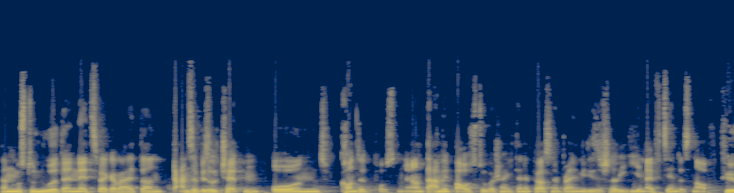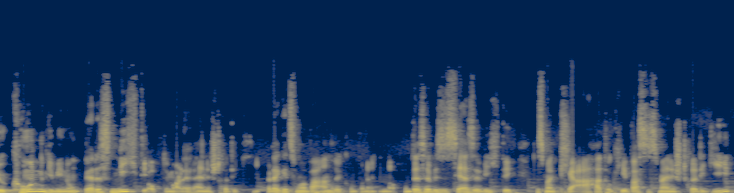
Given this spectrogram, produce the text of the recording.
Dann musst du nur dein Netzwerk erweitern, ganz ein bisschen chatten und Content posten. Ja. Und damit baust du wahrscheinlich deine Personal Brand mit dieser Strategie am effizientesten auf. Für Kundengewinnung wäre das nicht die optimale reine Strategie, weil da geht es um ein paar andere Komponenten noch. Und deshalb ist es sehr, sehr wichtig, dass man klar hat, okay, was ist meine Strategie,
